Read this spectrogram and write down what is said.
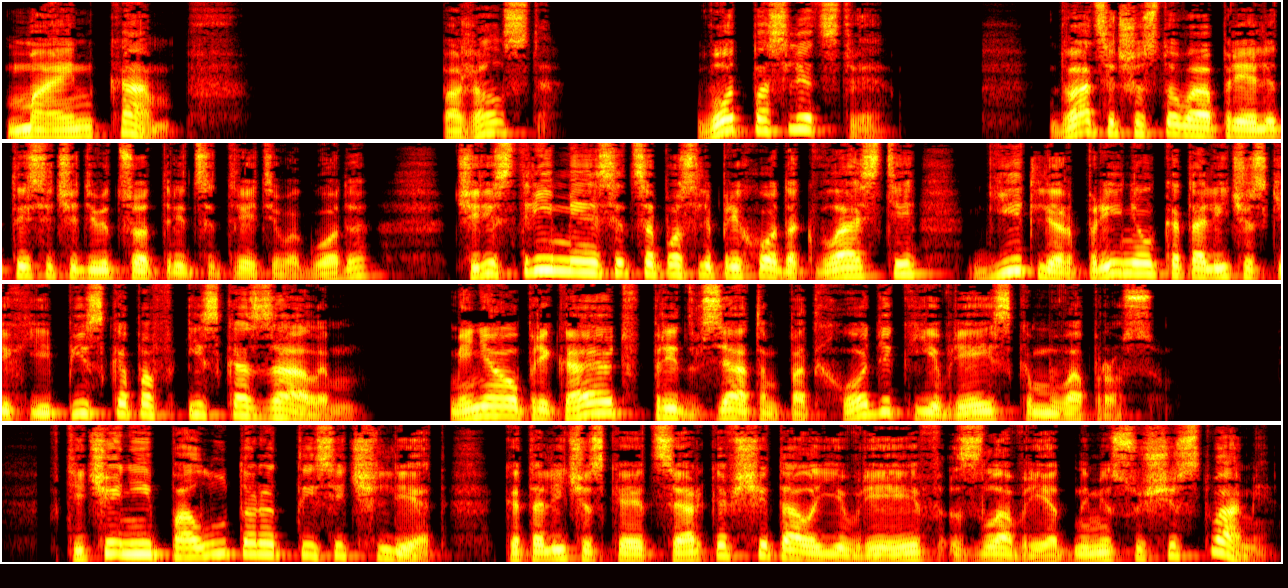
«Майн Кампф». Пожалуйста. Вот последствия. 26 апреля 1933 года, через три месяца после прихода к власти, Гитлер принял католических епископов и сказал им «Меня упрекают в предвзятом подходе к еврейскому вопросу». В течение полутора тысяч лет католическая церковь считала евреев зловредными существами,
